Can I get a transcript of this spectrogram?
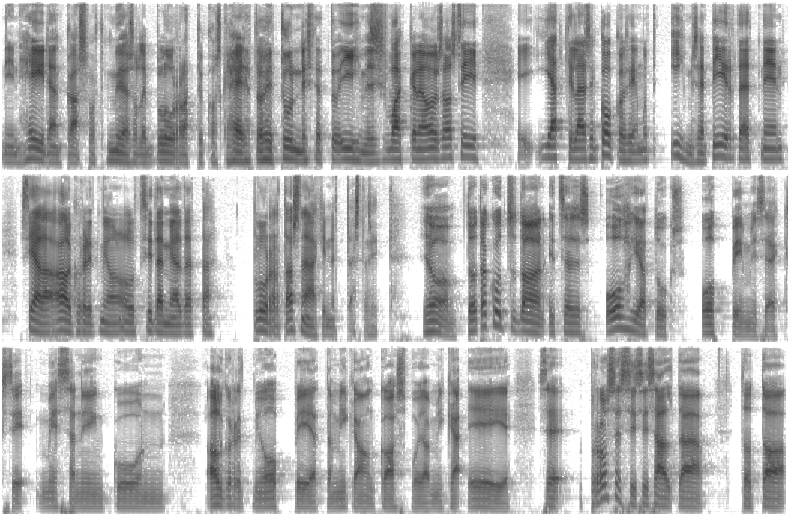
niin heidän kasvot myös oli blurrattu, koska heidät oli tunnistettu ihmisiksi, vaikka ne olisi sellaisia jättiläisen kokoisia, mutta ihmisen piirteet, niin siellä algoritmi on ollut sitä mieltä, että blurrataan nämäkin nyt tästä sitten. Joo, tota kutsutaan itse asiassa ohjatuksi oppimiseksi, missä niin kuin algoritmi oppii, että mikä on kasvo ja mikä ei. Se prosessi sisältää tota,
